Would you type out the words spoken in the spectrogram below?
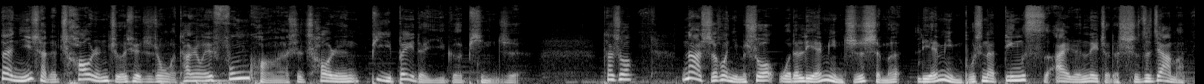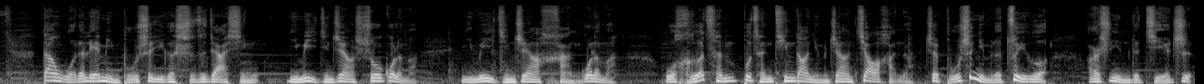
在尼采的超人哲学之中啊，他认为疯狂啊是超人必备的一个品质。他说：“那时候你们说我的怜悯值什么？怜悯不是那钉死爱人类者的十字架吗？但我的怜悯不是一个十字架形。你们已经这样说过了吗？你们已经这样喊过了吗？我何曾不曾听到你们这样叫喊呢？这不是你们的罪恶。”而是你们的节制，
